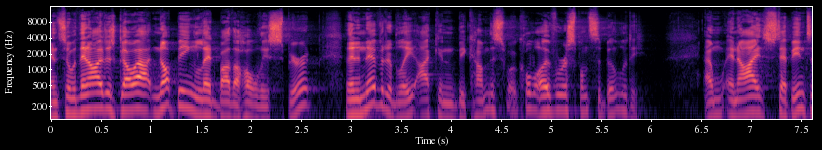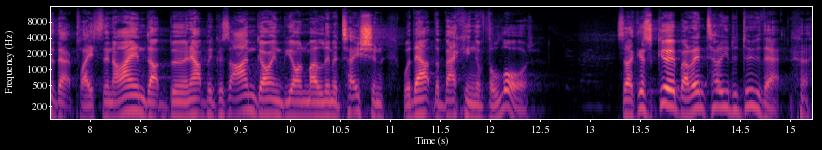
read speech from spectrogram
And so then I just go out not being led by the Holy Spirit, then inevitably I can become this what we call over responsibility. And, and I step into that place, then I end up burn out because I'm going beyond my limitation without the backing of the Lord. So I guess good, but I didn't tell you to do that.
